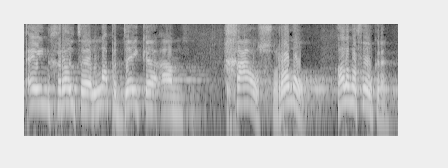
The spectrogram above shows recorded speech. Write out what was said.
één grote lappendeken aan chaos, rommel. Allemaal volkeren.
